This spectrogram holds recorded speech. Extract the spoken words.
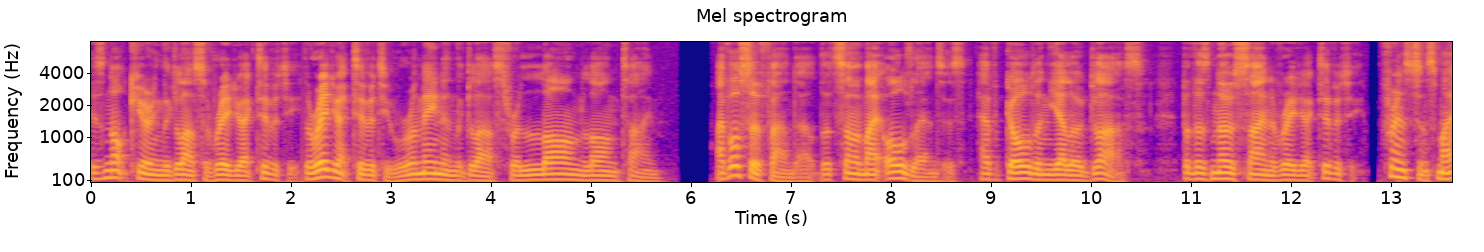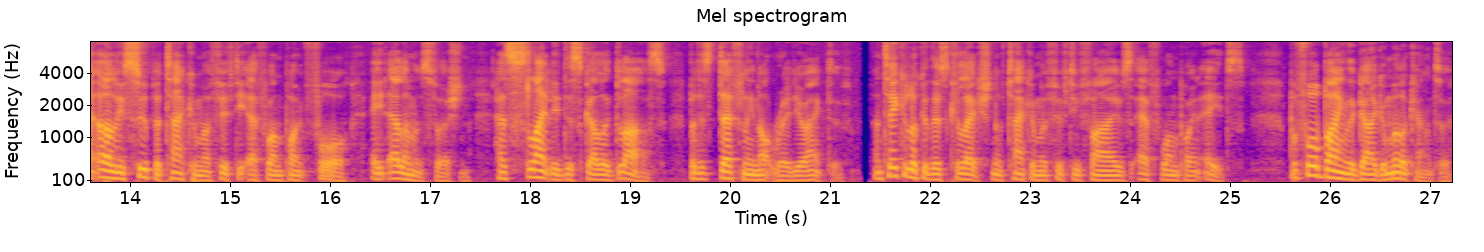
is not curing the glass of radioactivity. The radioactivity will remain in the glass for a long, long time. I've also found out that some of my old lenses have golden yellow glass, but there's no sign of radioactivity. For instance, my early Super Takumar 50 f1.4 8 elements version has slightly discolored glass, but it's definitely not radioactive. And take a look at this collection of Takumar 55's f1.8s. Before buying the Geiger-Müller counter,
